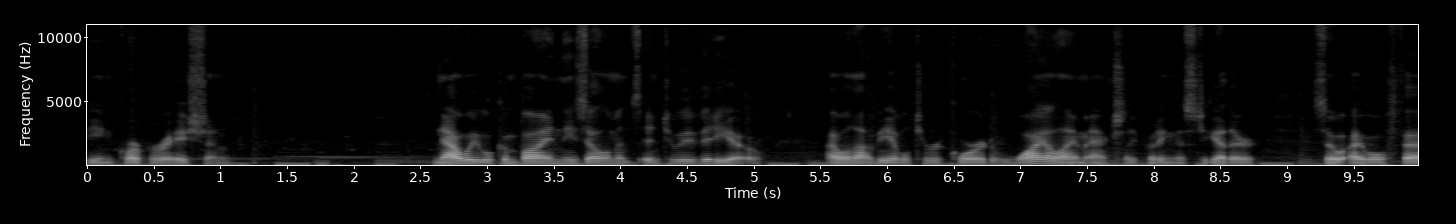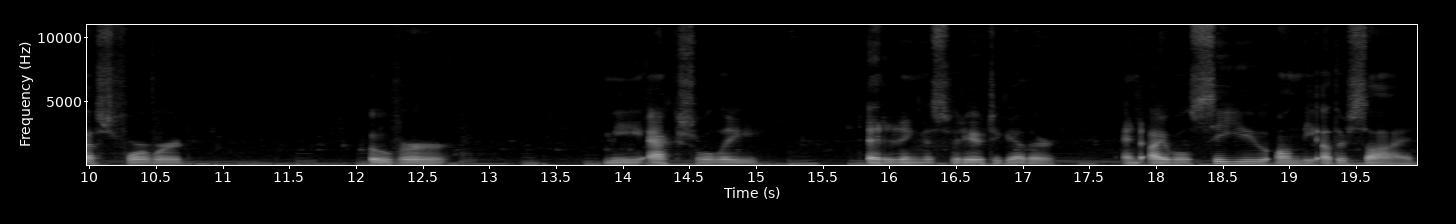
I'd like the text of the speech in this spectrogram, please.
the incorporation. Now we will combine these elements into a video. I will not be able to record while I'm actually putting this together, so I will fast forward over me actually editing this video together, and I will see you on the other side.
